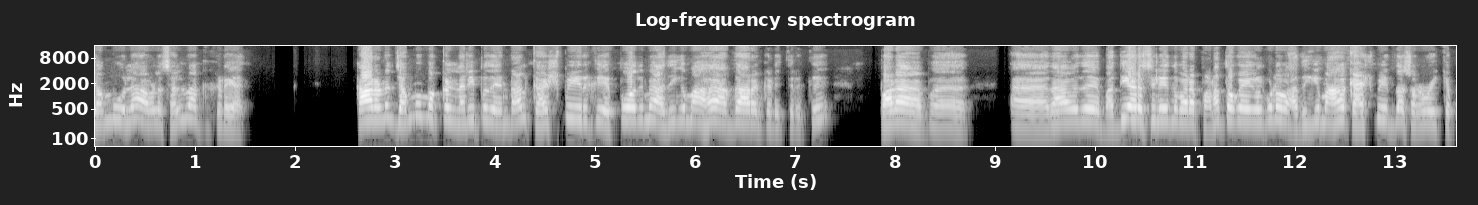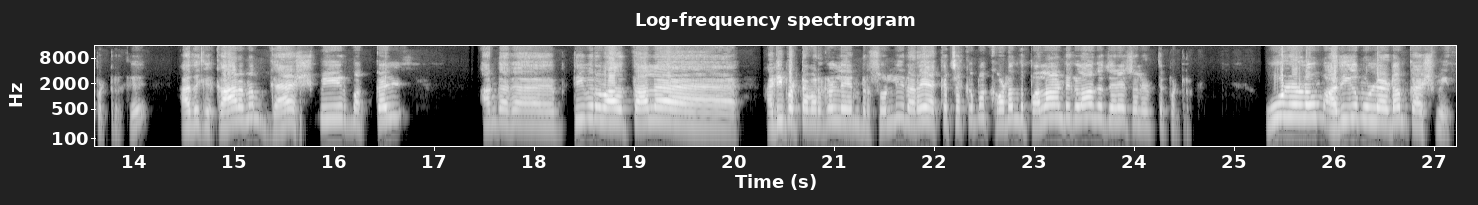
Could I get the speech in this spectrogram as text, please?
ஜம்முவில் அவ்வளோ செல்வாக்கு கிடையாது. காரணம் ஜம்மு மக்கள் நினைப்பது என்றால் காஷ்மீருக்கு எப்போதுமே அதிகமாக அங்காரம் கிடைத்திருக்கு. பல ப- அதாவது மத்திய அரசிலேருந்து வர பணத்தொகைகள் கூட அதிகமாக காஷ்மீர் தான் செலவழிக்கப்பட்டிருக்கு. அதுக்கு காரணம் காஷ்மீர் மக்கள் அங்கே தீவிரவாதத்தால் அடிபட்டவர்கள் என்று சொல்லி நிறைய எக்கச்சக்கமாக கடந்த பல ஆண்டுகளாக அங்கே நிறைய செலவழிக்கப்பட்டிருக்கு. ஊழலும் அதிகம் உள்ள இடம் காஷ்மீர்.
